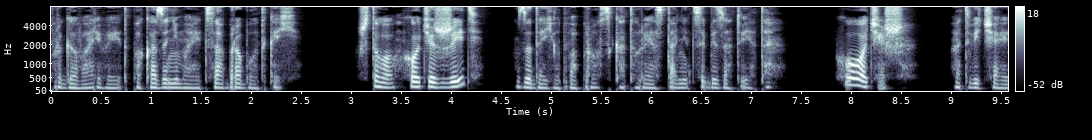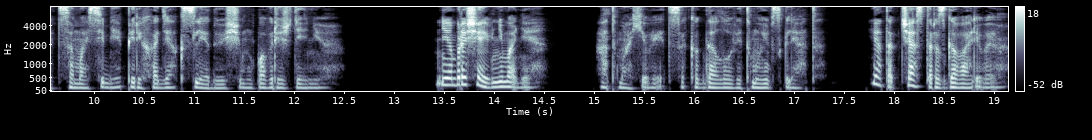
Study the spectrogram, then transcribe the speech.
проговаривает, пока занимается обработкой. «Что, хочешь жить?» — задает вопрос, который останется без ответа. «Хочешь», — отвечает сама себе, переходя к следующему повреждению. «Не обращай внимания», — отмахивается, когда ловит мой взгляд. «Я так часто разговариваю».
